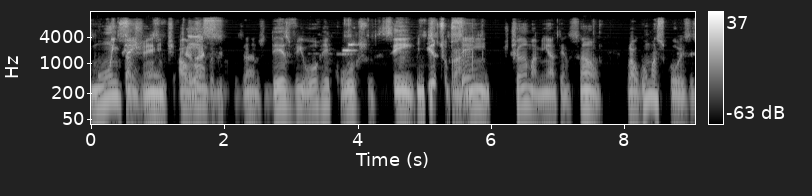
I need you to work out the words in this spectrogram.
Muita Sim. gente, ao longo desses anos, desviou recursos. Sim. E isso, para mim, chama a minha atenção para algumas coisas.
